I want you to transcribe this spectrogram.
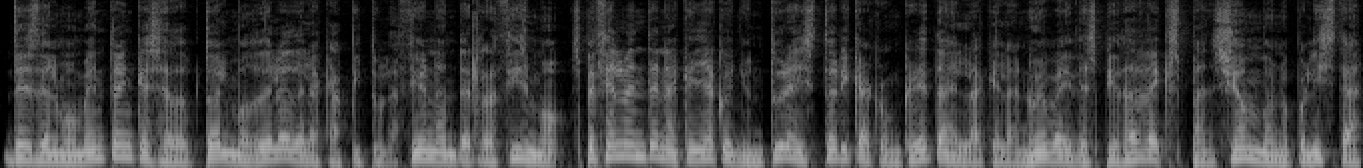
Desde el momento en que se adoptó el modelo de la capitulación ante el racismo, especialmente en aquella coyuntura histórica concreta en la que la nueva y despiadada expansión monopolista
